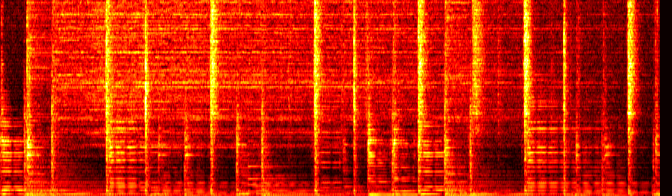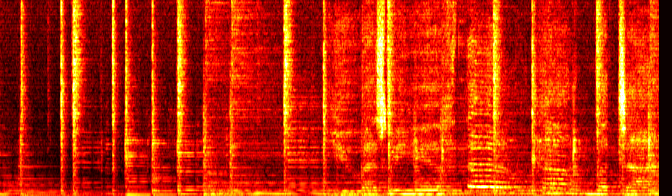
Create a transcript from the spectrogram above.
You ask me if there'll come a time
